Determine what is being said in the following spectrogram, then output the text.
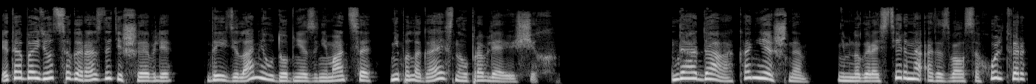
Это обойдется гораздо дешевле, да и делами удобнее заниматься, не полагаясь на управляющих. Да-да, конечно, немного растерянно отозвался Хольтвер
